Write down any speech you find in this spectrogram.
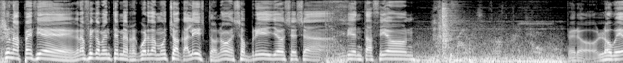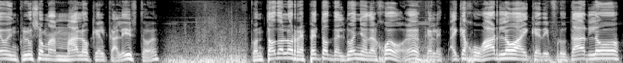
Es una especie, gráficamente me recuerda mucho a Calisto, ¿no? Esos brillos, esa ambientación pero lo veo incluso más malo que el Calisto, ¿eh? Con todos los respetos del dueño del juego, ¿eh? hay que jugarlo, hay que disfrutarlo,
